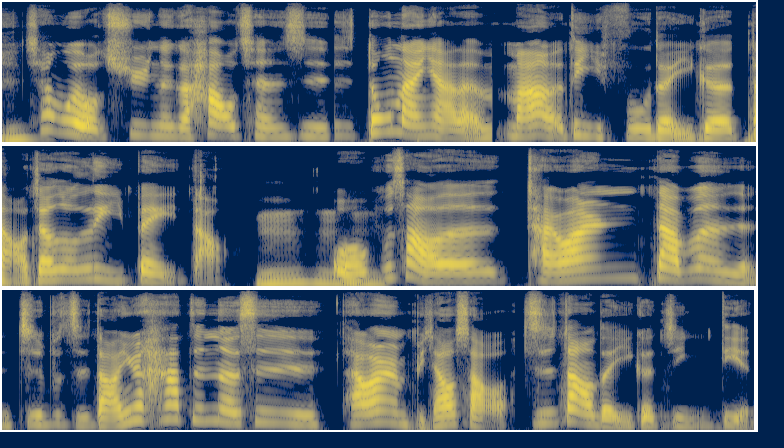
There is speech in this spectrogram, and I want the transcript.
嗯、像我有去那个号称是东南亚的马尔蒂夫的一个岛，叫做利贝岛，嗯，嗯，我不晓得台湾大部分人知不知道，因为它真的是台湾人比较少知道的一个景点，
